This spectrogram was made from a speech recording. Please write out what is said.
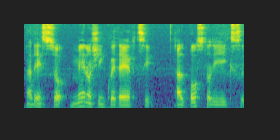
adesso meno 5 terzi al posto di x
